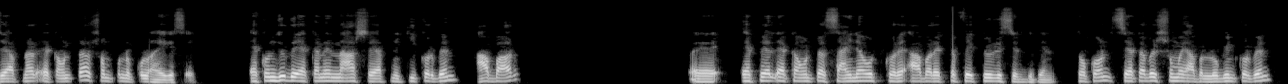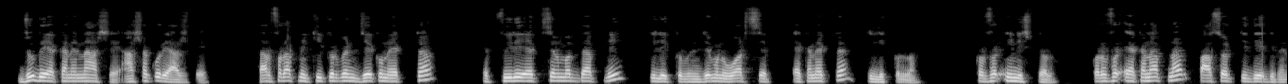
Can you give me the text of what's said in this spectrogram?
যে আপনার অ্যাকাউন্টটা সম্পূর্ণ খোলা হয়ে গেছে। এখন যদি এখানে না আসে, আপনি কি করবেন? আবার অ্যাপেল অ্যাকাউন্টটা সাইন আউট করে আবার একটা ফ্যাক্টরি রিসেট দিবেন। তখন সেট আপের সময় আবার লগ করবেন, যদি এখানে না আসে, আশা করি আসবে। তারপর আপনি কি করবেন? যে কোনো একটা ফ্রি অ্যাপস এর মধ্যে আপনি ক্লিক করবেন। যেমন হোয়াটসঅ্যাপ এখানে একটা ক্লিক করলাম। তারপর ইনস্টল করার পর এখানে আপনার পাসওয়ার্ডটি দিয়ে দিবেন।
